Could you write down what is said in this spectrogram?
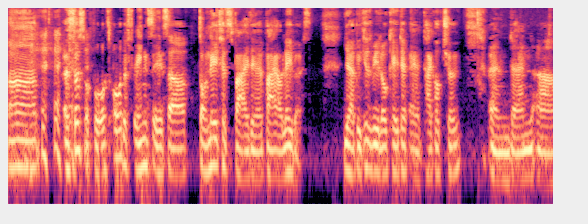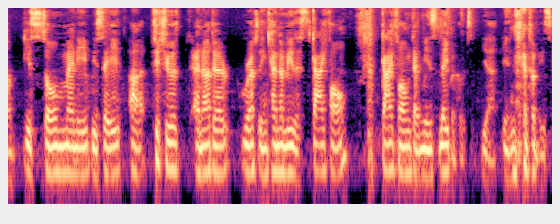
Uh, first of all, all the things is uh, donated by the by our neighbors. Yeah, because we located at Kok Tsui, and then uh, it's so many. We say uh, teach you another word in Cantonese Gai Fong. Gai Fong that means neighborhood. Yeah, in Cantonese,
